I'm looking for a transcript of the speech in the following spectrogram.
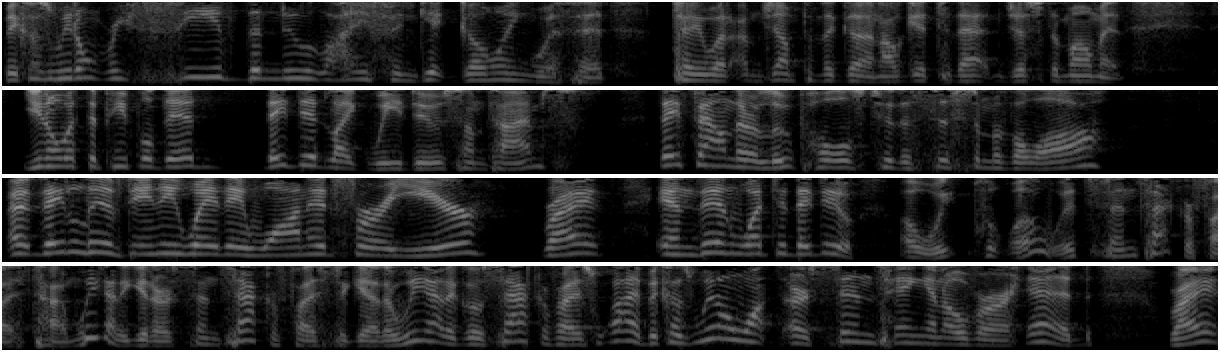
Because we don't receive the new life and get going with it. Tell you what, I'm jumping the gun. I'll get to that in just a moment. You know what the people did? They did like we do sometimes. They found their loopholes to the system of the law. Uh, they lived any way they wanted for a year, right? And then what did they do? Oh, we well, it's sin sacrifice time. We got to get our sin sacrifice together. We got to go sacrifice. Why? Because we don't want our sins hanging over our head, right?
